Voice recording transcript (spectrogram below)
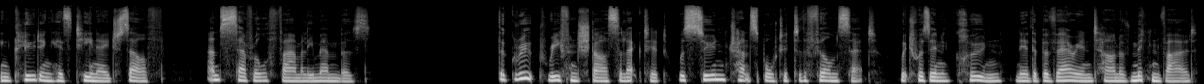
including his teenage self, and several family members. The group Riefenstahl selected was soon transported to the film set, which was in Krün near the Bavarian town of Mittenwald,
